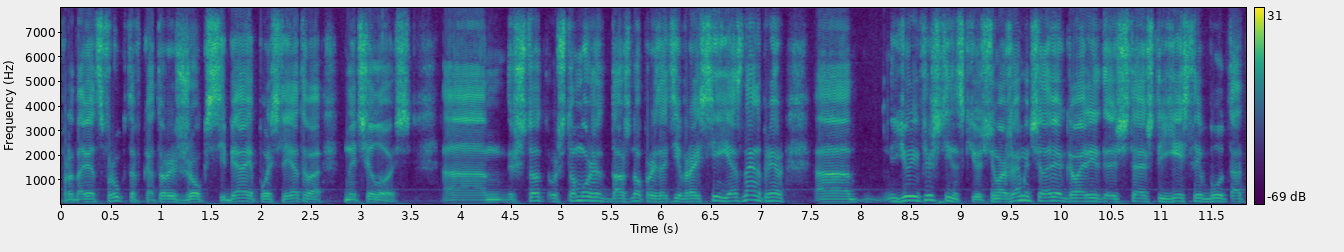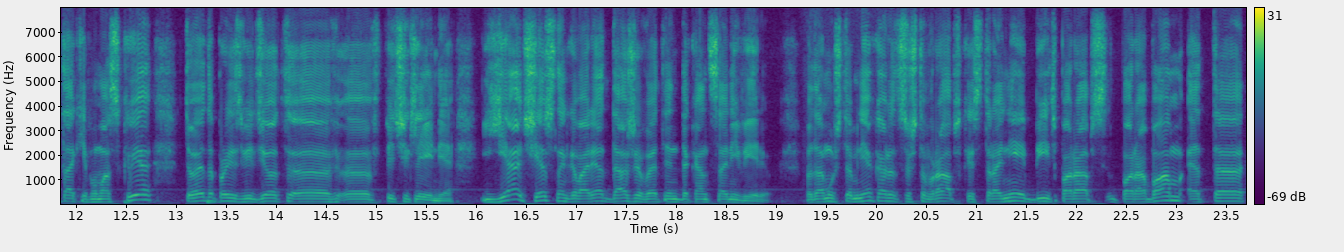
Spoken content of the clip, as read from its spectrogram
продавец фруктов, который сжег себя, и после этого началось. А, что, что может, должно произойти в России? Я знаю, например, а, Юрий Фиштинский, очень уважаемый человек, говорит, считает, что если будут атаки по Москве, то это произведет э, э, впечатление. Я, честно говоря, даже в это до конца не верю. Потому что мне кажется, что в рабской стране бить по, раб, по рабам, это,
